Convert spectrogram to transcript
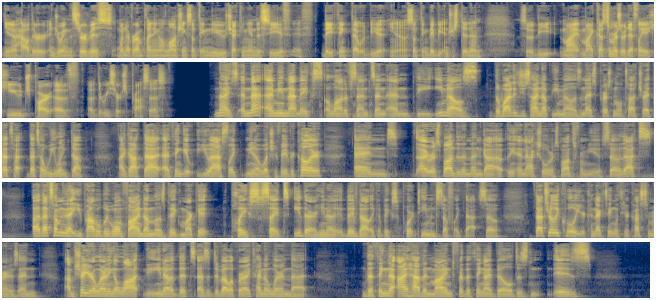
you know, how they're enjoying the service. Whenever I'm planning on launching something new, checking in to see if if they think that would be a, you know something they'd be interested in. So the my my customers are definitely a huge part of of the research process. Nice. And that I mean that makes a lot of sense and and the emails the why did you sign up email is a nice personal touch, right? That's how that's how we linked up. I got that. I think it you asked like, you know, what's your favorite color and I responded and then got an actual response from you. So that's uh, that's something that you probably won't find on those big marketplace sites either. You know, they've got like a big support team and stuff like that. So that's really cool. You're connecting with your customers and I'm sure you're learning a lot. You know, that's as a developer, I kind of learned that the thing that I have in mind for the thing I build is is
